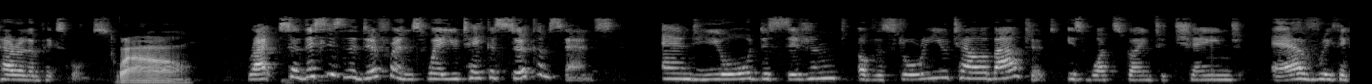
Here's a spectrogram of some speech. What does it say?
Paralympic sports, Wow. Right? So this is the difference where you take a circumstance and your decision of the story you tell about it is what's going to change everything.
